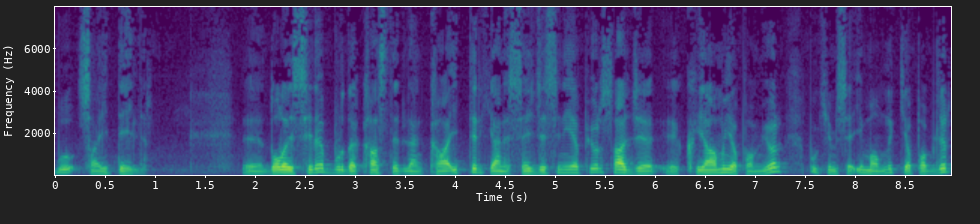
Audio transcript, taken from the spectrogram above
Bu sahih değildir. E, dolayısıyla burada kastedilen kaittir. Yani secdesini yapıyor sadece e, kıyamı yapamıyor. Bu kimse imamlık yapabilir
